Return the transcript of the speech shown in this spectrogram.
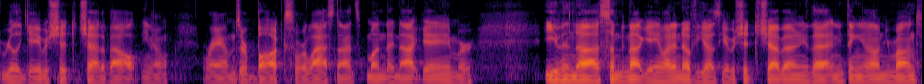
really gave a shit to chat about. You know, Rams or Bucs or last night's Monday night game or even uh, Sunday night game. I didn't know if you guys gave a shit to chat about any of that. Anything on your mind?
